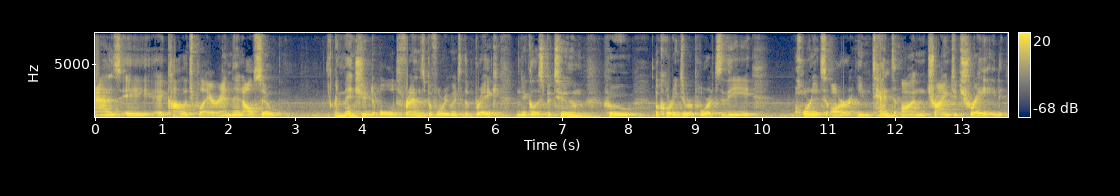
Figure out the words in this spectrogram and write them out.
as a, a college player, and then also I mentioned old friends before we went to the break, Nicolas Batum, who, according to reports, the Hornets are intent on trying to trade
